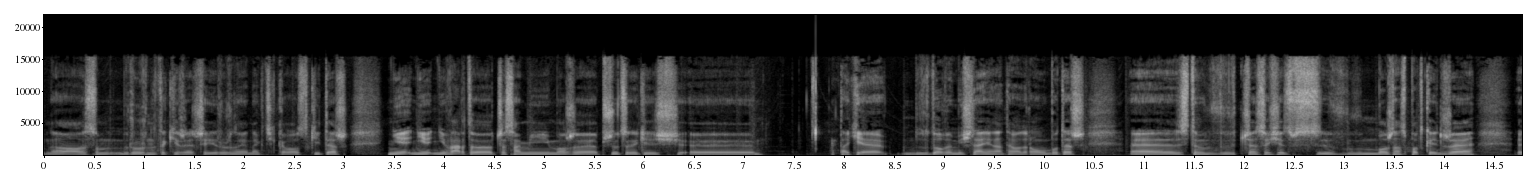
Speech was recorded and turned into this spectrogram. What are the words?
No, są różne takie rzeczy i różne jednak ciekawostki. Też nie, nie, nie warto czasami może przyrzucać jakieś... Yy takie ludowe myślenie na temat Romów, bo też e, z tym często się można spotkać, że e,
